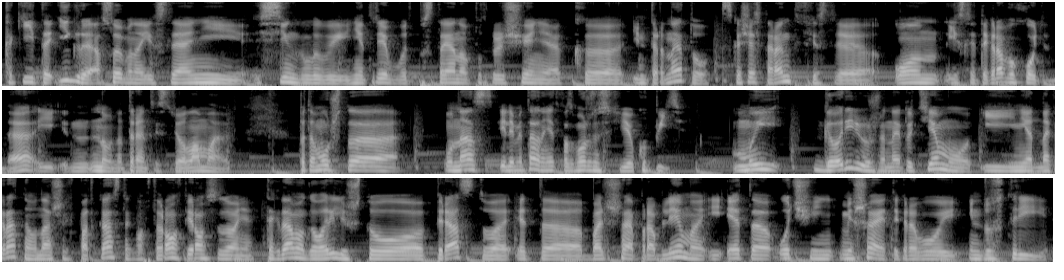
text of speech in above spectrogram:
Какие-то игры, особенно если они сингловые и не требуют постоянного подключения к интернету, скачать с торрентов, если он, если эта игра выходит, да, и, ну, на тренд, если ее ломают. Потому что у нас элементарно нет возможности ее купить. Мы говорили уже на эту тему и неоднократно в наших подкастах во втором, в первом сезоне. Тогда мы говорили, что пиратство — это большая проблема, и это очень мешает игровой индустрии.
